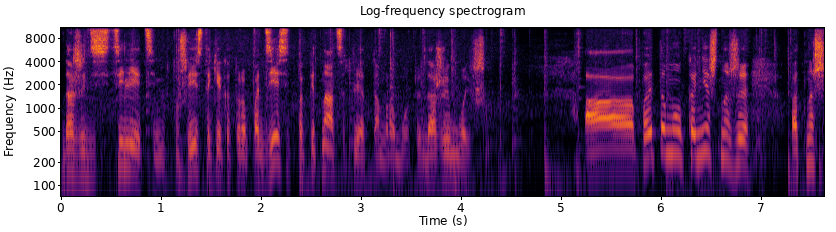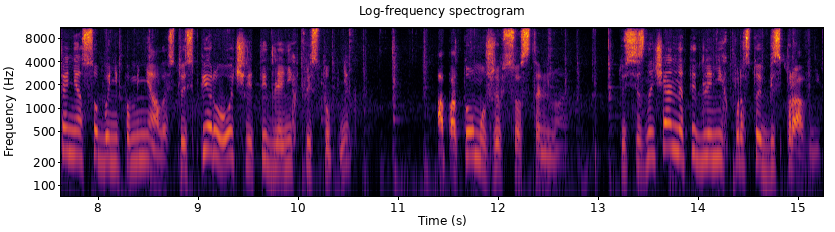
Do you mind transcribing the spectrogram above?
даже десятилетиями, потому что есть такие, которые по 10, по 15 лет там работают, даже и больше. А поэтому, конечно же, отношение особо не поменялось. То есть в первую очередь ты для них преступник, а потом уже все остальное. То есть изначально ты для них простой бесправник.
